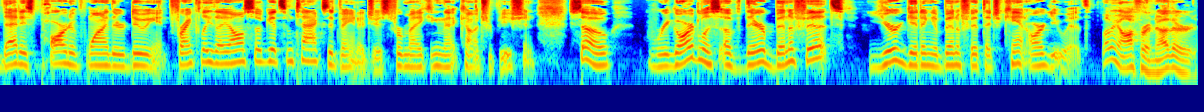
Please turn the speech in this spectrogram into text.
That is part of why they're doing it. Frankly, they also get some tax advantages for making that contribution. So, regardless of their benefits, you're getting a benefit that you can't argue with. Let me offer another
